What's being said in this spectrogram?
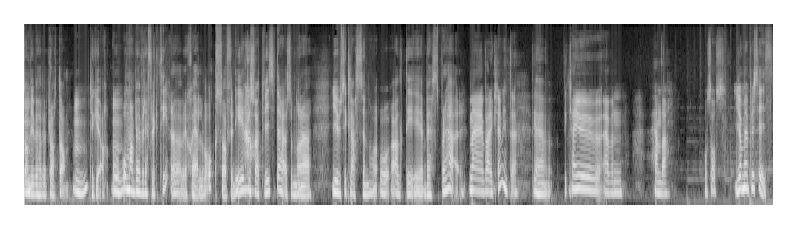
som vi behöver prata om, tycker jag. Och, och, man behöver reflektera över det själv också. För det är inte så att vi sitter här som några ljus i klassen och, och alltid är bäst på det här. Nej, verkligen inte. Det, Eh. Det kan ju även hända hos oss. Ja, men precis.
